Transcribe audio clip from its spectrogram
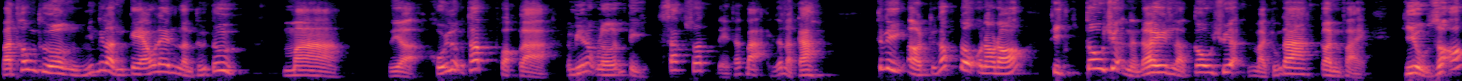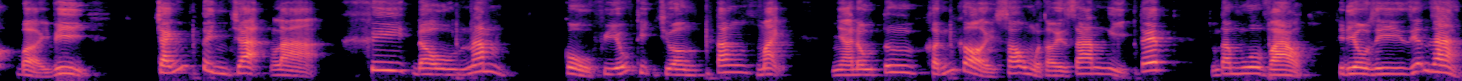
Và thông thường những cái lần kéo lên lần thứ tư mà gì ạ à, khối lượng thấp hoặc là biến động lớn thì xác suất để thất bại rất là cao. Thế thì ở góc độ nào đó thì câu chuyện ở đây là câu chuyện mà chúng ta cần phải hiểu rõ bởi vì tránh tình trạng là khi đầu năm cổ phiếu thị trường tăng mạnh nhà đầu tư khấn khởi sau một thời gian nghỉ Tết chúng ta mua vào thì điều gì diễn ra?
